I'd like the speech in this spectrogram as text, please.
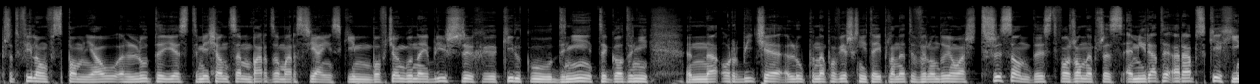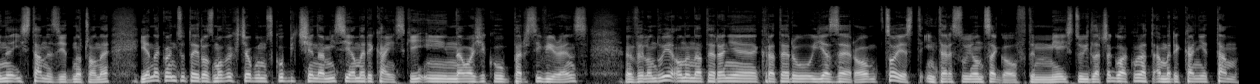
przed chwilą wspomniał, luty jest miesiącem bardzo marsjańskim, bo w ciągu najbliższych kilku dni, tygodni na orbicie lub na powierzchni tej planety wylądują aż trzy sondy stworzone przez Emiraty Arabskie, Chiny i Stany Zjednoczone. Ja na końcu tej rozmowy chciałbym skupić się na misji amerykańskiej i na łaziku Perseverance. Wyląduje on na terenie krateru Jazero. Co jest interesujące w tym miejscu i dlaczego akurat Amerykanie tam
